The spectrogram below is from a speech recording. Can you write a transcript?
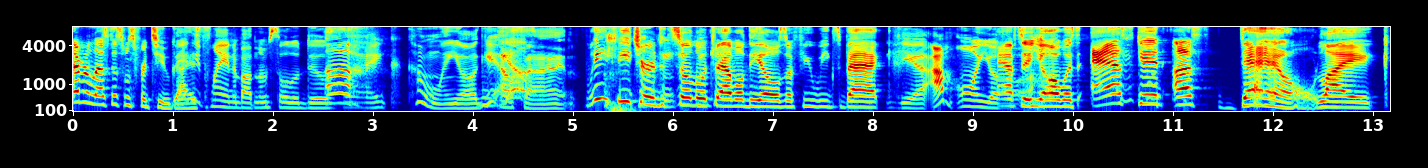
Nevertheless, this one's for two Guys, guys. playing about them solo deals. Ugh. like, come on, y'all, get Yeah. outside. We featured solo travel deals a few weeks back Yeah, I'm on y'all. after y'all was asking us down. Like,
